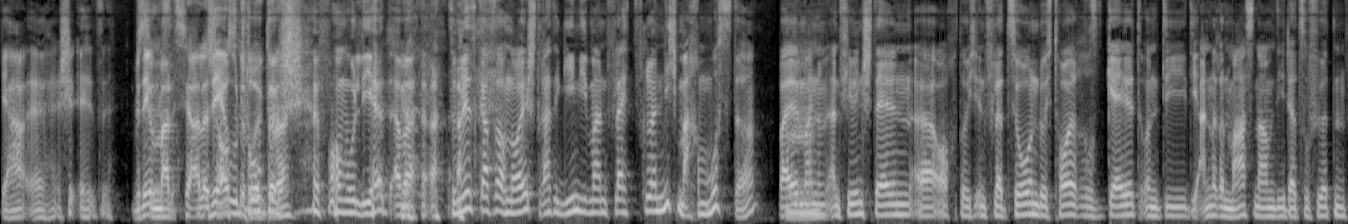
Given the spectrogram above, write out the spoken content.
Ja, äh, äh sehr, martialisch sehr utopisch oder? formuliert, aber zumindest gab es auch neue Strategien, die man vielleicht früher nicht machen musste, weil mhm. man an vielen Stellen äh, auch durch Inflation, durch teures Geld und die die anderen Maßnahmen, die dazu führten,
